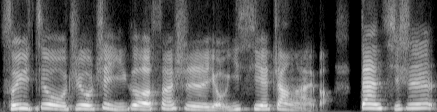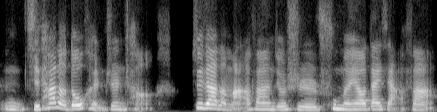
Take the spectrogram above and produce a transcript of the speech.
所以就只有这一个算是有一些障碍吧。但其实，嗯，其他的都很正常。最大的麻烦就是出门要戴假发。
